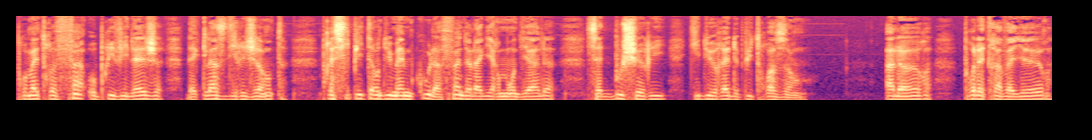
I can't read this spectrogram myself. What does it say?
pour mettre fin aux privilèges des classes dirigeantes, précipitant du même coup la fin de la guerre mondiale, cette boucherie qui durait depuis trois ans. Alors, pour les travailleurs,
